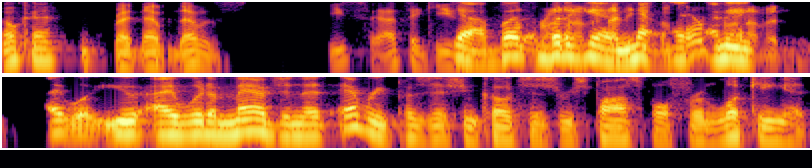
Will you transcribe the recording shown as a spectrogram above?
okay. Right. That that was he's I think he's Yeah, but- but again, think he's the no, I- I mean. I you I would imagine that every position coach is responsible for looking at,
